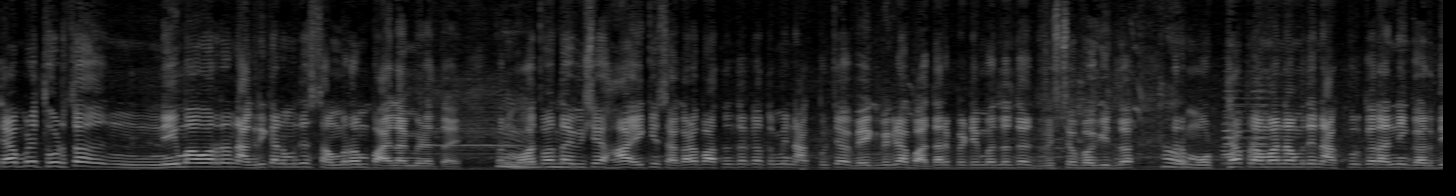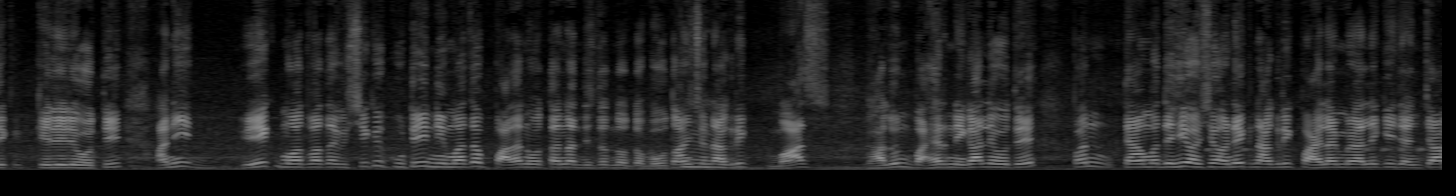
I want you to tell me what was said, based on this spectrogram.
त्यामुळे थोडंसं नियमावरनं नागरिकांमध्ये संभ्रम पाहायला मिळत आहे. पण महत्त्वाचा विषय हा आहे की सकाळपासून जर का तुम्ही नागपूरच्या वेगवेगळ्या बाजारपेठेमधलं जर दृश्य बघितलं तर मोठ्या प्रमाणामध्ये नागपूरकरांनी गर्दी केलेली होती. आणि एक महत्त्वाचा विषय की कुठेही नियमाचं पालन होताना दिसत नव्हतं. बहुतांश नागरिक मास्क घालून बाहेर निघाले होते. पण त्यामध्येही असे अनेक नागरिक पाहायला मिळाले की ज्यांच्या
